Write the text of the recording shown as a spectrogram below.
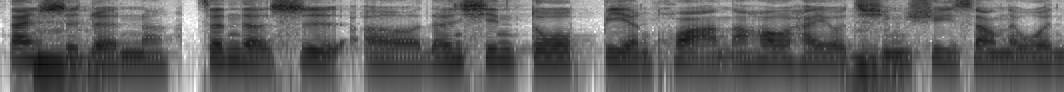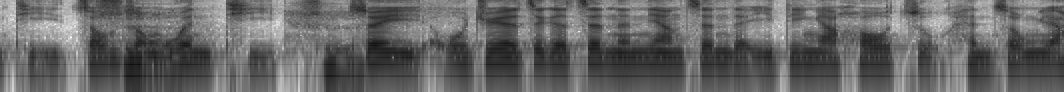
但是人呢，真的是呃人心多变化，然后还有情绪上的问题，种种问题。是，所以我觉得这个正能量真的一定要 hold 住，很重要。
